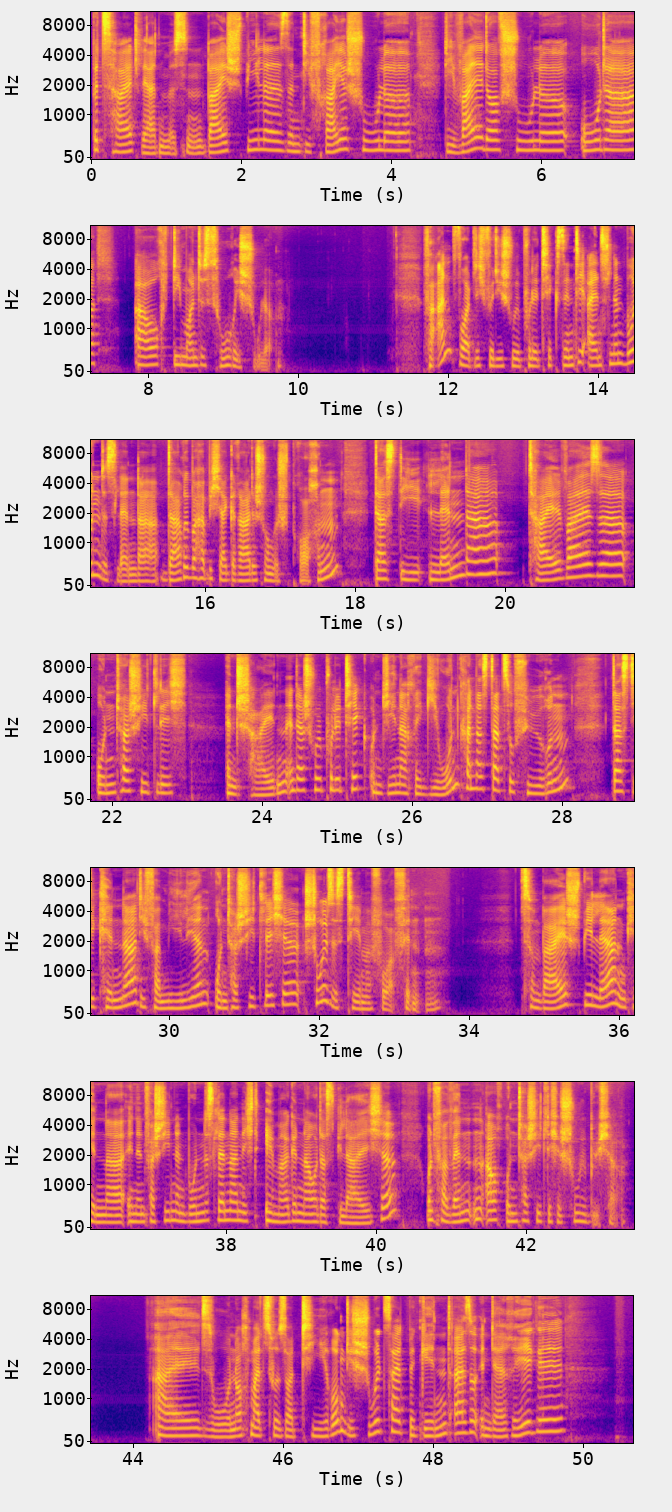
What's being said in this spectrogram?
bezahlt werden müssen. Beispiele sind die freie Schule, die Waldorfschule oder auch die Montessori-Schule. Verantwortlich für die Schulpolitik sind die einzelnen Bundesländer. Darüber habe ich ja gerade schon gesprochen, dass die Länder teilweise unterschiedlich entscheiden in der Schulpolitik und je nach Region kann das dazu führen, dass die Kinder, die Familien unterschiedliche Schulsysteme vorfinden. Zum Beispiel lernen Kinder in den verschiedenen Bundesländern nicht immer genau das Gleiche und verwenden auch unterschiedliche Schulbücher. Also nochmal zur Sortierung. Die Schulzeit beginnt also in der Regel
